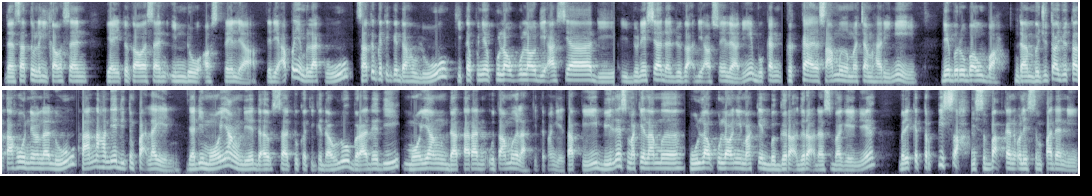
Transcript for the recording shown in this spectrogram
dan satu lagi kawasan iaitu kawasan Indo-Australia. Jadi apa yang berlaku? Satu ketika dahulu kita punya pulau-pulau di Asia, di Indonesia dan juga di Australia ni bukan kekal sama macam hari ni dia berubah-ubah dan berjuta-juta tahun yang lalu tanah dia di tempat lain jadi moyang dia satu ketika dahulu berada di moyang dataran utama lah kita panggil tapi bila semakin lama pulau-pulau ni makin bergerak-gerak dan sebagainya mereka terpisah disebabkan oleh sempadan ni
